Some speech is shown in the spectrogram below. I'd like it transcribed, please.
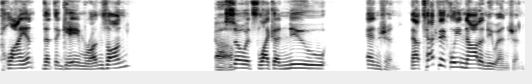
client that the game runs on. Uh-huh. So it's like a new engine. Now, technically, not a new engine.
